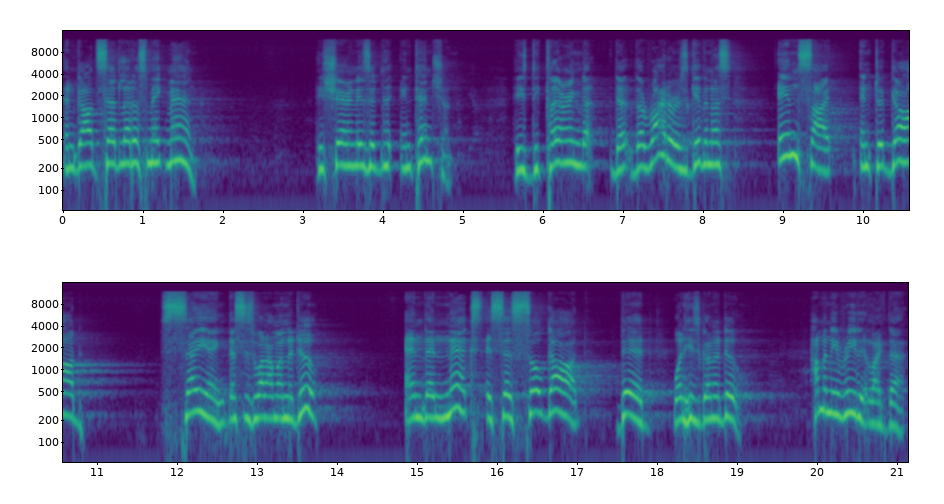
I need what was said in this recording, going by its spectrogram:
And God said, Let us make man. He's sharing his intention. He's declaring that the, the writer has given us insight into God saying, This is what I'm going to do. And then next it says, So God did what he's going to do. How many read it like that?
